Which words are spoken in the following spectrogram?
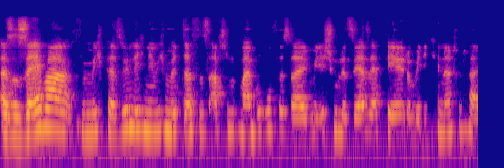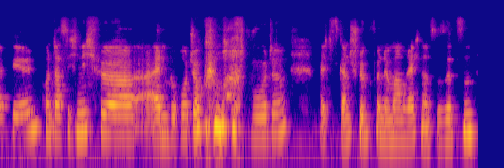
also selber für mich persönlich nehme ich mit, dass es absolut mein Beruf ist, weil mir die Schule sehr, sehr fehlt und mir die Kinder total fehlen und dass ich nicht für einen Bürojob gemacht wurde, weil ich das ganz schlimm finde, immer am Rechner zu sitzen.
